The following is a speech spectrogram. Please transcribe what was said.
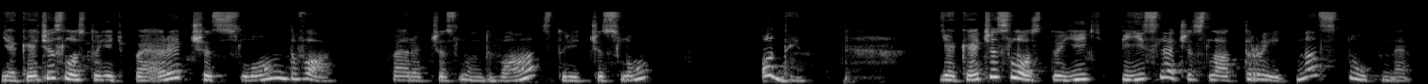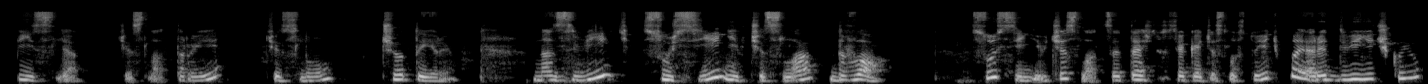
Яке число стоїть перед числом 2? Перед числом 2 стоїть число 1. Яке число стоїть після числа 3? Наступне після числа 3 число 4. Назвіть сусідів числа 2. Сусідів числа це те, яке число стоїть перед двієчкою,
